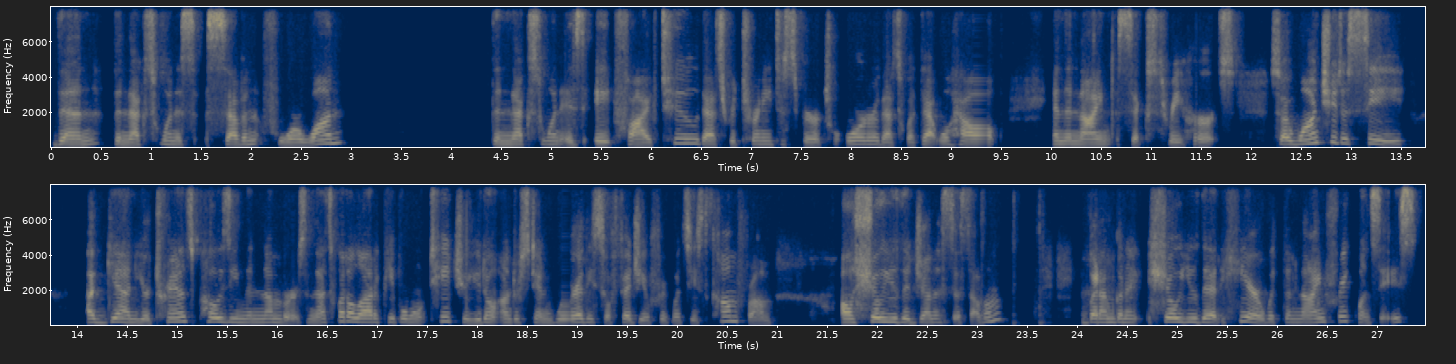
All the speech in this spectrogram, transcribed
Then the next one is 741. The next one is 852. That's returning to spiritual order. That's what that will help. And the 963 hertz. So I want you to see again, you're transposing the numbers. And that's what a lot of people won't teach you. You don't understand where these solfeggio frequencies come from. I'll show you the genesis of them but I'm going to show you that here with the nine frequencies,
